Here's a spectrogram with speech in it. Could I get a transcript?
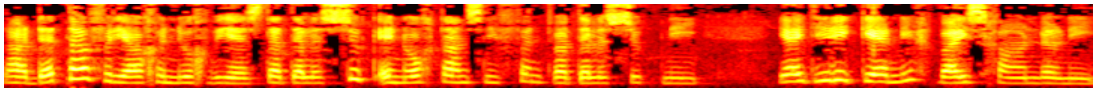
Laat dit nou vir jou genoeg wees, dat hulle soek en nogthans nie vind wat hulle soek nie. Jy het hierdie keer nie wees gehandel nie.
